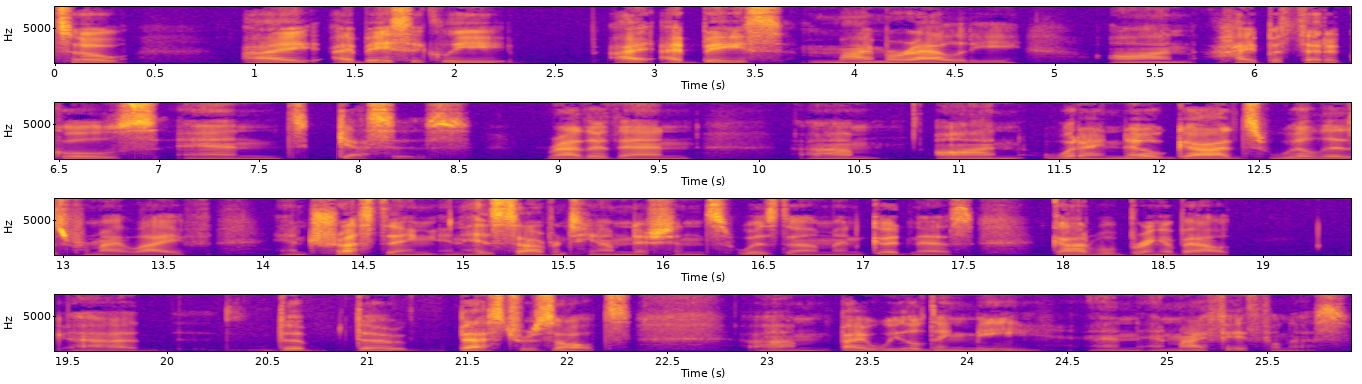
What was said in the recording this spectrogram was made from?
So I I basically I, I base my morality on hypotheticals and guesses rather than um, on what I know God's will is for my life and trusting in His sovereignty, omniscience, wisdom, and goodness, God will bring about uh, the the best results um, by wielding me and, and my faithfulness.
